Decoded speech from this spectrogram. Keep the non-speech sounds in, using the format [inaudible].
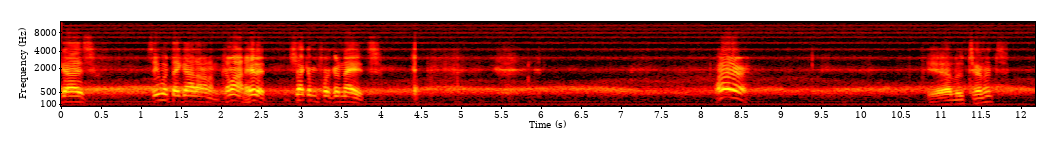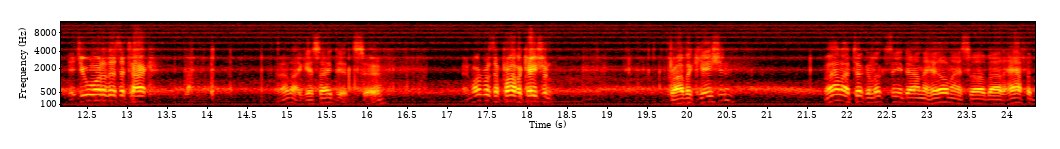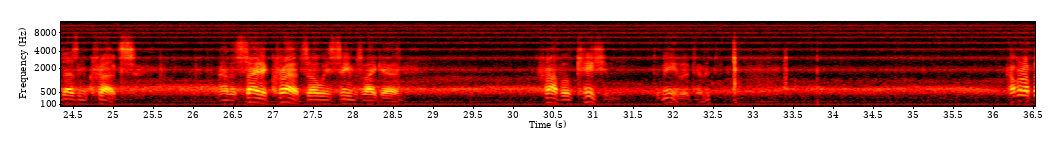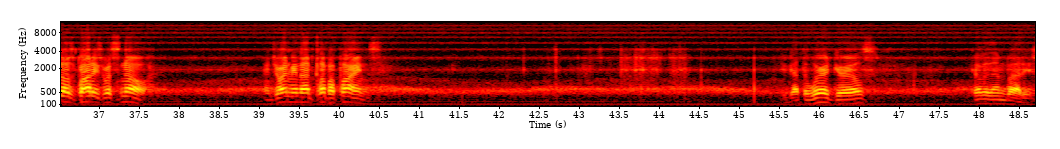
Guys, see what they got on them. Come on, hit it. Check them for grenades. Hunter, Yeah, Lieutenant? did you order this attack? Well, I guess I did, sir. And what was the provocation? Provocation? Well, I took a look-see down the hill and I saw about half a dozen krauts. Now, the sight of krauts always seems like a provocation to me, Lieutenant. Cover up those bodies with snow. And join me in that clump of pines. You got the word, girls. Cover them bodies.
